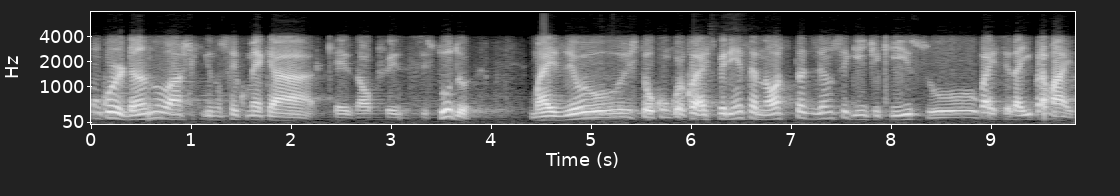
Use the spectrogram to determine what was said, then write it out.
concordando, acho que não sei como é que a, que a Exalc fez esse estudo, mas eu estou concordando. A experiência nossa está dizendo o seguinte: que isso vai ser daí para mais.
